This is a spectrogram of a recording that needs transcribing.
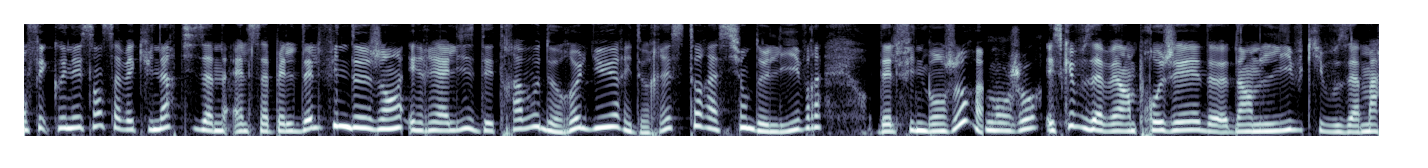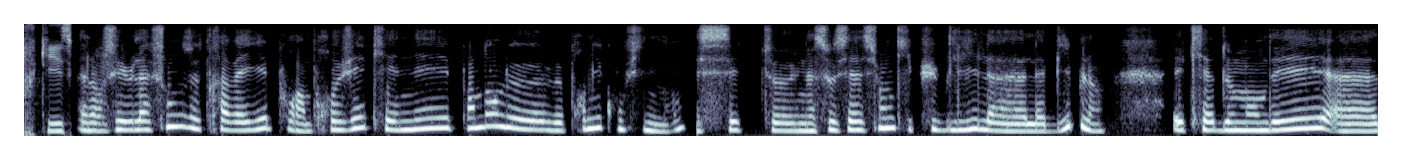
On fait connaissance avec une artisane. Elle s'appelle Delphine Dejean et réalise des travaux de reliure et de restauration de livres. Delphine, bonjour. Bonjour. Est-ce que vous avez un projet d'un livre qui vous a marqué? Alors j'ai eu la chance de travailler pour un projet qui est né pendant le, premier confinement. C'est euh, une association qui publie la, Bible et qui a demandé à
